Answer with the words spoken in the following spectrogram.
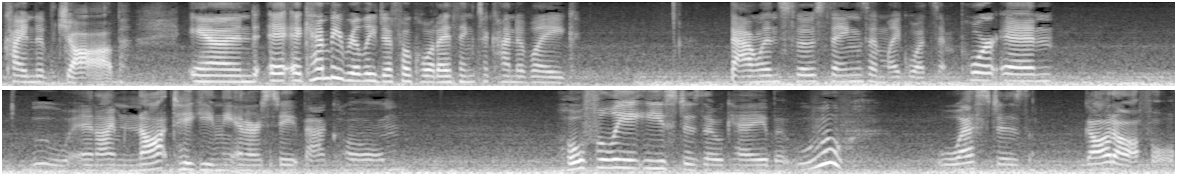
kind of job. And it, it can be really difficult I think to kind of like balance those things and like what's important. Ooh, and I'm not taking the interstate back home. Hopefully, east is okay, but woo, west is god awful.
